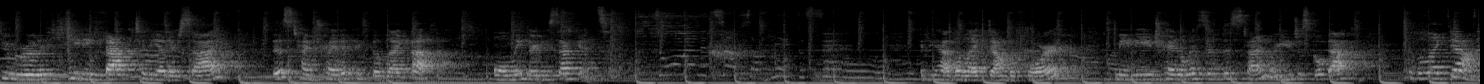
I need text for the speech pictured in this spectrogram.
two, rotating back to the other side. This time, try to pick the leg up. Only 30 seconds. If you had the leg down before, maybe you try to lift it this time, or you just go back to the leg down.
